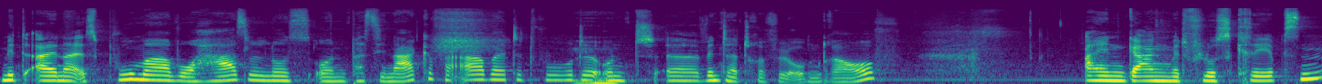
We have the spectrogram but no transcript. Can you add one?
Mit einer Espuma, wo Haselnuss und Pastinake verarbeitet wurde und äh, Wintertrüffel obendrauf einen Gang mit Flusskrebsen.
